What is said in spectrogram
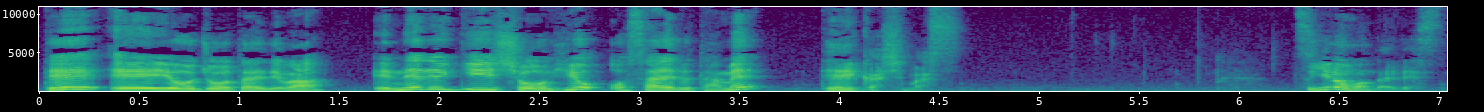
低栄養状態ではエネルギー消費を抑えるため低下します。次の問題です。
